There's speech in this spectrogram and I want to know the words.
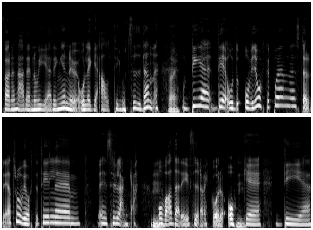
för den här renoveringen nu och lägga allting åt sidan. Nej. Och, det, det, och, och vi åkte på en större, jag tror vi åkte till eh, eh, Sri Lanka Mm. och var där i fyra veckor. Och Mm. eh, det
